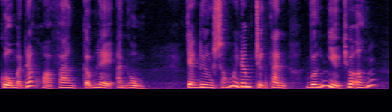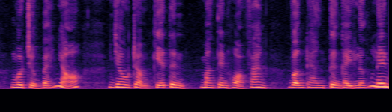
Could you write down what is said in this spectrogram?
của mảnh đất Hòa Vang, Cẩm Lệ anh hùng. Chặng đường 60 năm trưởng thành với nhiều cho ấn, ngôi trường bé nhỏ, giàu đậm nghĩa tình mang tên Hòa Vang vẫn đang từng ngày lớn lên,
